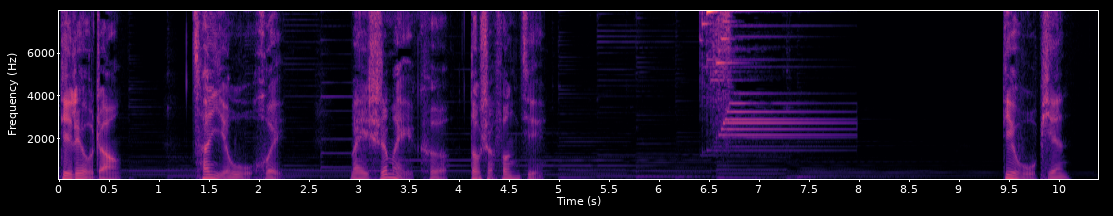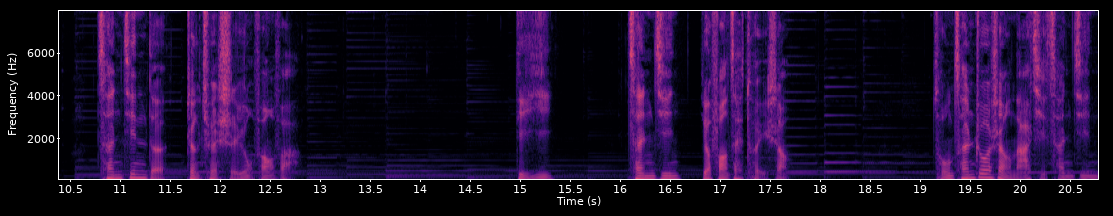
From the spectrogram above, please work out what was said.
第六章：餐饮舞会，每时每刻都是风景。第五篇，餐巾的正确使用方法。第一，餐巾要放在腿上。从餐桌上拿起餐巾，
